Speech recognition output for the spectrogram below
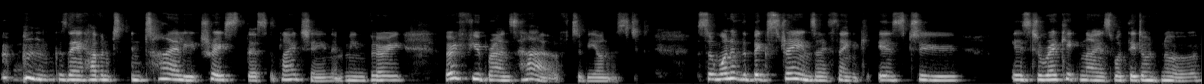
because they haven't entirely traced their supply chain. I mean, very, very few brands have, to be honest. So one of the big strains, I think, is to is to recognize what they don't know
